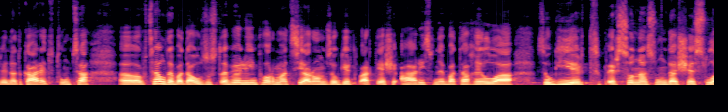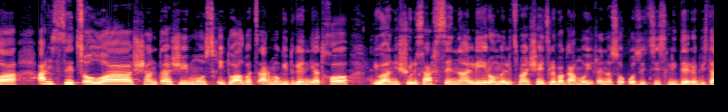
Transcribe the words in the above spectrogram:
იმდენად გარეთ, თუმცა ვრცელდება დაუზუსტებელი ინფორმაცია, რომ ზოგიერთ პარტიაში არის ვნებათაღელვა, ზოგიერთ პერსონას უნდა შესვლა, არის ზეწოლა, შანტაჟი, მოსყიდვა, ალბათ წარმოგიდგენიათ, ხო? ივანიშვილის არსენალი, რომელიც მან შეიძლება გამოიყენოს ოპოზიციის ლიდერების და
